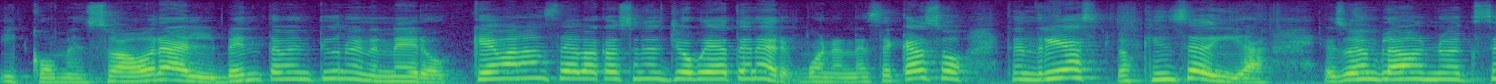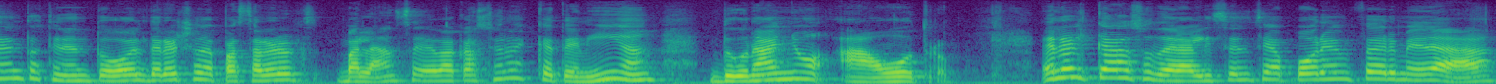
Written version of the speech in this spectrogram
y comenzó ahora el 2021 en enero. ¿Qué balance de vacaciones yo voy a tener? Bueno, en ese caso tendrías los 15 días. Esos empleados no exentos tienen todo el derecho de pasar el balance de vacaciones que tenían de un año a otro. En el caso de la licencia por enfermedad,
